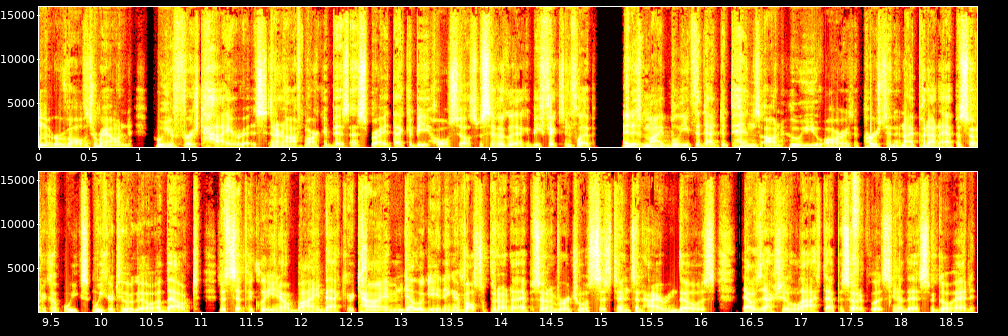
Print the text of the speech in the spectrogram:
it revolves around who your first hire is in an off-market business, right? That could be wholesale specifically, that could be fix and flip. It is my belief that that depends on who you are as a person. And I put out an episode a couple weeks, week or two ago about specifically, you know, buying back your time and delegating. I've also put out an episode on virtual assistants and hiring those. That was actually the last episode if you're listening to this. So go ahead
